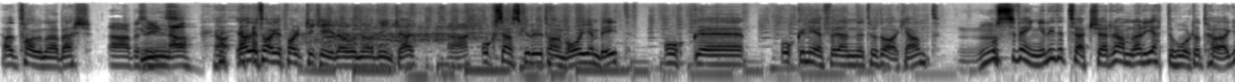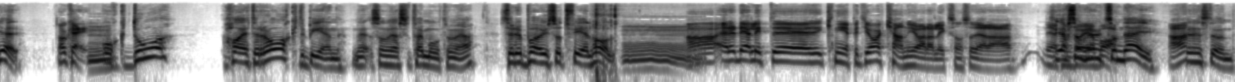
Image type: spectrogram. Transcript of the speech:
Jag hade tagit några bärs. Ja, precis. Mm, ja. Ja, jag hade tagit ett par tequila och några drinkar. Och sen skulle vi ta en Voi en bit och eh, åker ner för en trottoarkant och svänger lite tvärt så jag ramlar jättehårt åt höger. Okej. Mm. Och då har jag ett rakt ben som jag ska ta emot mig med. Så det böjs åt fel håll. Ja, är det det lite knepigt jag kan göra liksom sådär? När jag, Jag, kan såg ut bak? som dig Ja. för en stund.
